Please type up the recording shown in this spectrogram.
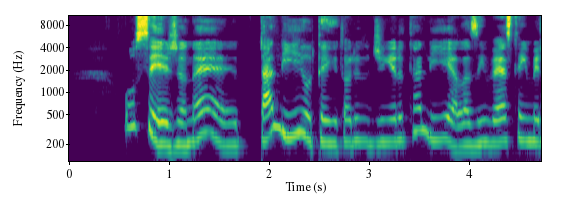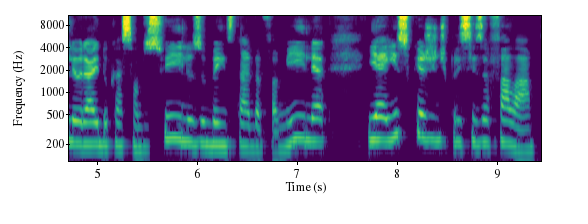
Ou seja, né, tá ali, o território do dinheiro tá ali. Elas investem em melhorar a educação dos filhos, o bem-estar da família, e é isso que a gente precisa falar.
